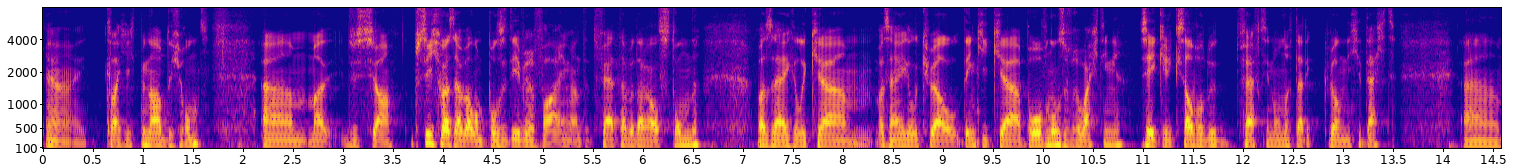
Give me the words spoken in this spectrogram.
Ja, ik lag echt bijna op de grond. Ehm, maar dus ja, op zich was dat wel een positieve ervaring, want het feit dat we daar al stonden, was eigenlijk, ehm, was eigenlijk wel, denk ik, boven onze verwachtingen. Zeker ik zelf op de 1500 had ik wel niet gedacht. Ehm,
